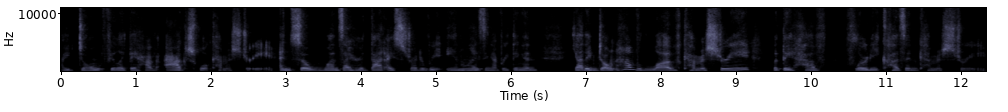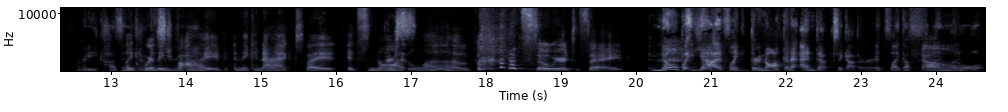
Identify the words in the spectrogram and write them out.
I don't feel like they have actual chemistry. And so once I heard that, I started reanalyzing everything and yeah, they don't have love chemistry, but they have flirty cousin chemistry. Flirty cousin. Like where they vibe and they connect, but it's not There's- love. That's so weird to say. No, but yeah, it's like they're not going to end up together. It's like a fun No. little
